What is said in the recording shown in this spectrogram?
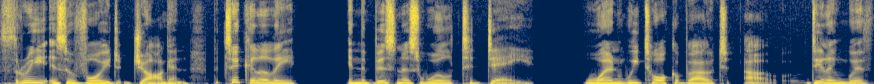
Three is avoid jargon, particularly in the business world today when we talk about uh, dealing with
